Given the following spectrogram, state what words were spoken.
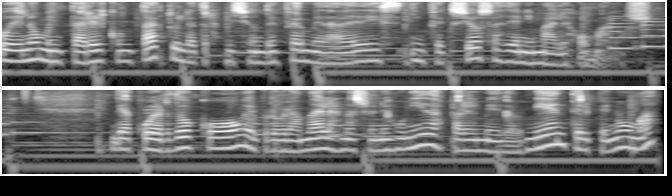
pueden aumentar el contacto y la transmisión de enfermedades infecciosas de animales humanos. De acuerdo con el Programa de las Naciones Unidas para el Medio Ambiente, el PENUMA,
